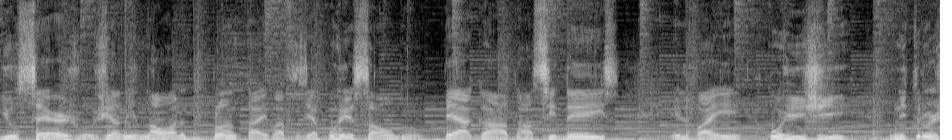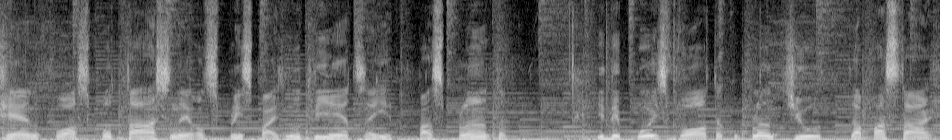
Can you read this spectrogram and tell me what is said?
E o Sérgio Giannini, na hora de plantar, ele vai fazer a correção do pH, da acidez, ele vai corrigir nitrogênio, fósforo, potássio, né, os principais nutrientes aí para as plantas, e depois volta com o plantio da pastagem.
